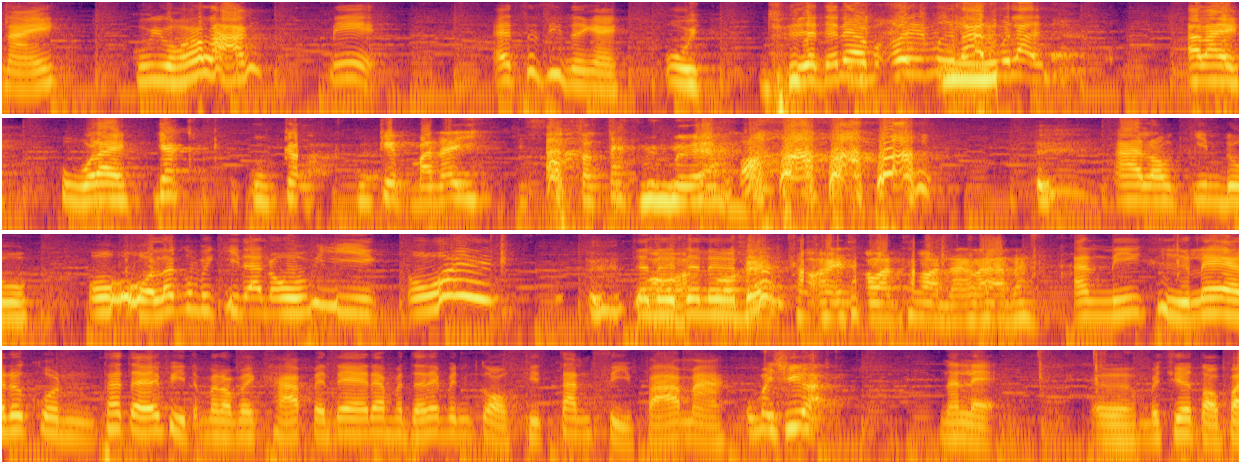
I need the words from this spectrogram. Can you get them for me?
ไหน กูอยู่ข้างหลัง นี่แอสซัสซินยังไง อุ้ยอยากจะได้เอ้ยมือลั่นมือลั่นอะไร หูอะไร ยักกูกับกูเก็บมาได้สแต็กหนึ่งเลยอะอะลองกินดู โอ้โห แล้วกูไปกินอันโอพีอีก โอ้ยเจริญเจริญโอคเด้อ ทอดให้ทอนทอนนะนะอันนี้คือแร่ทุกคน ถ้าจะไม่ผิดมันเอาไปคราฟเป็นแร่ได้ มันจะได้เป็นกรอกคริสตัลสีฟ้ามา กูไม่เชื่อ นั่นแหละ เออไม่เชื่อต่อไป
